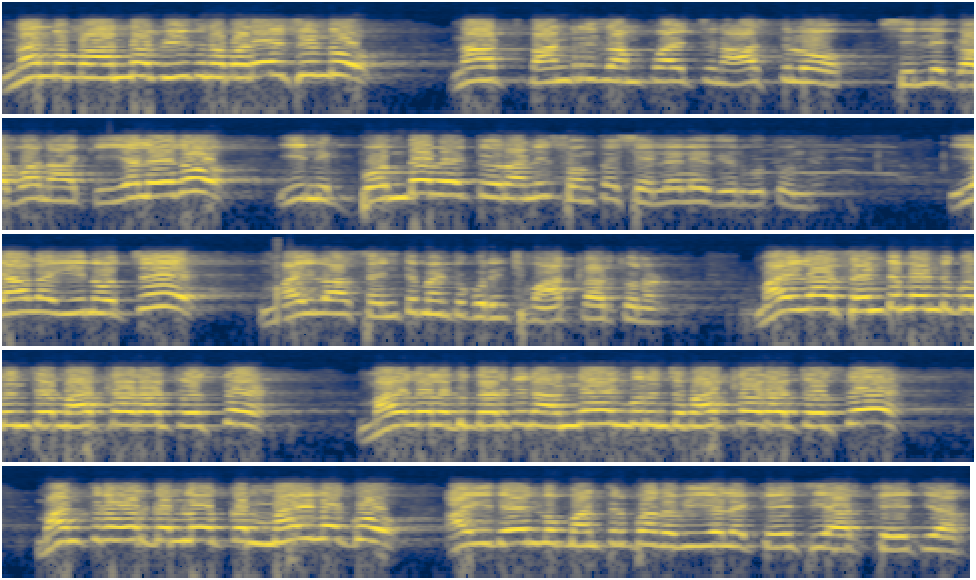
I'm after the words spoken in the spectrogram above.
నన్ను మా అన్న వీధిన పడేసిండు. నా తండ్రి సంపాదించిన ఆస్తిలో సిల్లి గవ్వ నాకు ఇయ్యలేదు. ఈయన్ని బొందబెట్టురని సొంత చెల్లెలే తిరుగుతుంది. ఇవాళ ఈయన వచ్చి మహిళా సెంటిమెంట్ గురించి మాట్లాడుతున్నాడు. మహిళా సెంటిమెంట్ గురించే మాట్లాడాల్సి వస్తే మహిళలకు జరిగిన అన్యాయం గురించి మాట్లాడాల్సి వస్తే మంత్రివర్గంలో ఒక మహిళకు ఐదేళ్ళు మంత్రి పదవి ఇయ్యలే కేసీఆర్ కేటీఆర్.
